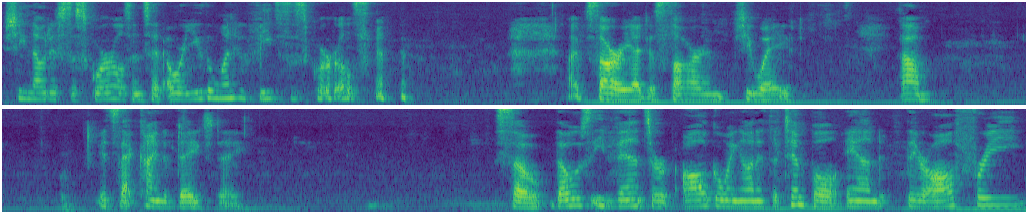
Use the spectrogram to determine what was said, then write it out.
she noticed the squirrels and said, Oh, are you the one who feeds the squirrels? I'm sorry, I just saw her and she waved. Um, it's that kind of day today. So, those events are all going on at the temple and they're all free.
